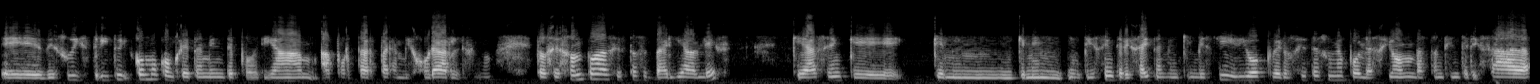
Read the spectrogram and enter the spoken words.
eh, de su distrito y cómo concretamente podría aportar para mejorarla. ¿no? Entonces son todas estas variables que hacen que, que me, que me empiece a interesar y también que investigue. Digo, pero si esta es una población bastante interesada,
